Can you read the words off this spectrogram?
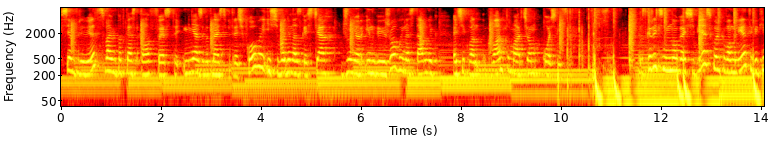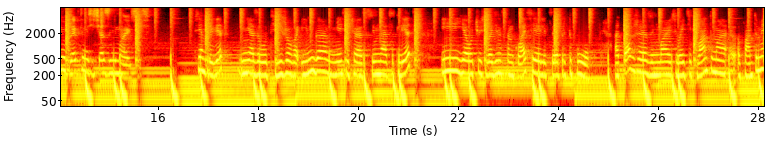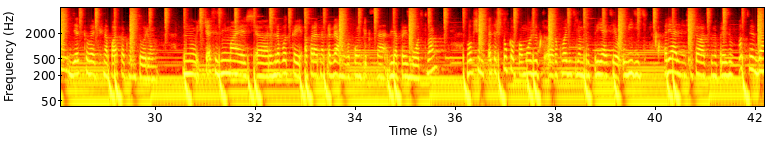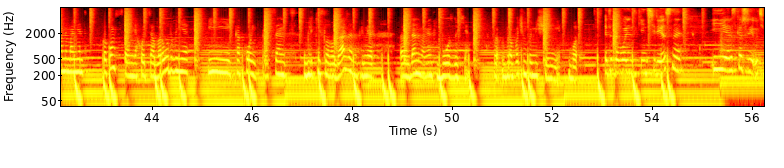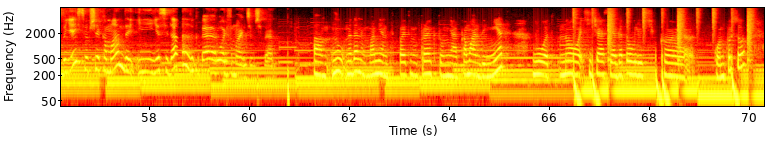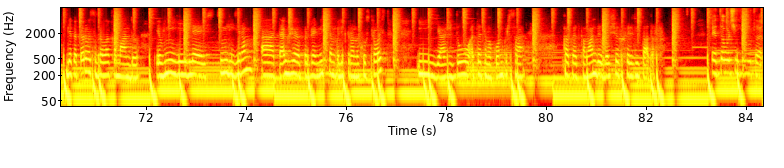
Всем привет! С вами подкаст Колофест. Меня зовут Настя Петрачкова, и сегодня у нас в гостях джуниор Инга Ежова и наставник IT-квантума Артем Осинцев. Расскажите немного о себе, сколько вам лет и какими проектами сейчас занимаетесь. Всем привет! Меня зовут Ежова Инга, мне сейчас 17 лет, и я учусь в 11 классе лицея при ТПУ а также занимаюсь в IT-квантуме э, детского технопарка «Кванториум». Ну, сейчас я занимаюсь э, разработкой аппаратно-программного комплекса для производства. В общем, эта штука поможет э, руководителям предприятия увидеть реальную ситуацию на производстве в данный момент, в каком состоянии находится оборудование и какой процент углекислого газа, например, в данный момент в воздухе, в рабочем помещении. Вот. Это довольно-таки интересно. И расскажи, у тебя есть вообще команда, и если да, то какая роль в команде у тебя? Um, ну, на данный момент по этому проекту у меня команды нет, вот, но сейчас я готовлюсь к конкурсу, для которого собрала команду. В ней я являюсь тим-лидером, а также программистом электронных устройств, и я жду от этого конкурса, как и от команды, больших результатов. Это очень круто.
